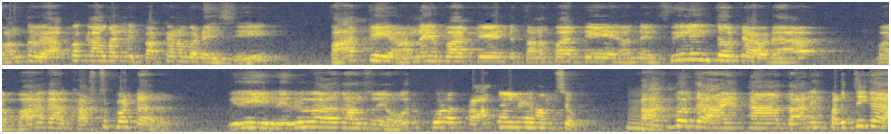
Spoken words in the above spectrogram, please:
సొంత వ్యాపకాలన్నీ పక్కన పడేసి పార్టీ అన్నయ్య పార్టీ అంటే తన పార్టీ అనే ఫీలింగ్ తోటి ఆవిడ బాగా కష్టపడ్డారు. ఇది నిర్వివాదాంశం ఎవరు కూడా కాదనే అంశం. కాకపోతే ఆయన దానికి ప్రతిగా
